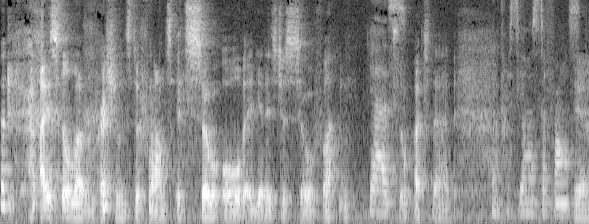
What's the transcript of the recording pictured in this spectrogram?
I still love Impressions de France. It's so old and yet it's just so fun Yes. to watch that. Impressions de France. Yeah.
